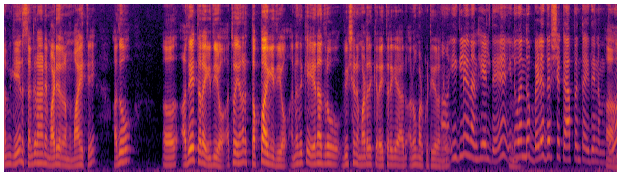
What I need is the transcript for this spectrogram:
ನಮಗೇನು ಸಂಗ್ರಹಣೆ ಮಾಡಿದರೆ ನಮ್ಮ ಮಾಹಿತಿ, ಅದು ಅದೇ ಥರ ಇದೆಯೋ ಅಥವಾ ಏನಾದ್ರು ತಪ್ಪಾಗಿದೆಯೋ ಅನ್ನೋದಕ್ಕೆ ಏನಾದರೂ ವೀಕ್ಷಣೆ ಮಾಡೋದಕ್ಕೆ ರೈತರಿಗೆ ಅನು ಅನುವು ಮಾಡಿಕೊಟ್ಟಿದ್ದೀರಾ ನೀವು? ಈಗಲೇ ನಾನು ಹೇಳಿದೆ ಇದು ಒಂದು ಬೆಳೆ ದರ್ಶಕ ಆ್ಯಪ್ ಅಂತ ಇದೆ ನಮ್ಮದು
